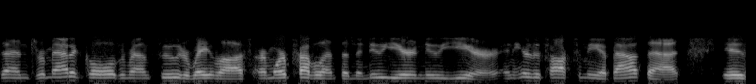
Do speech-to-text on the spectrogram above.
then dramatic goals around food or weight loss are more prevalent than the new year, new year. And here to talk to me about that is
